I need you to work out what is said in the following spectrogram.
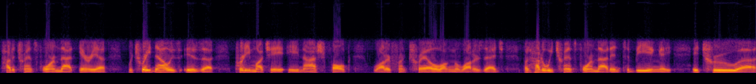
how to transform that area, which right now is is uh, pretty much a, a, an asphalt waterfront trail along the water's edge. But how do we transform that into being a a true uh,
